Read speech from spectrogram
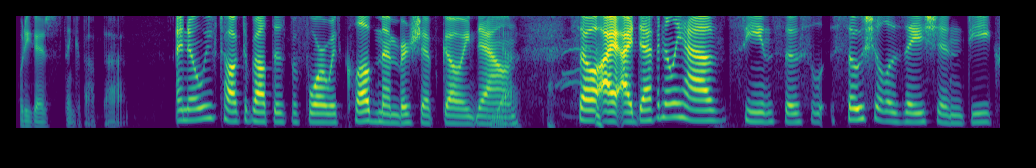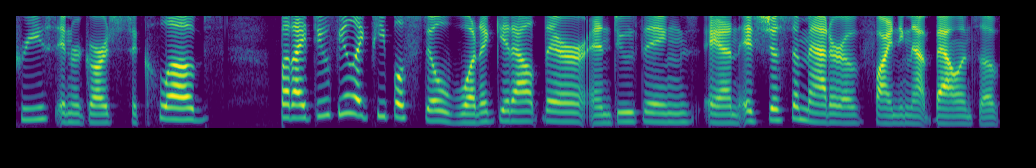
what do you guys think about that? I know we've talked about this before with club membership going down. Yes. so I, I definitely have seen social, socialization decrease in regards to clubs, but I do feel like people still want to get out there and do things, and it's just a matter of finding that balance of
